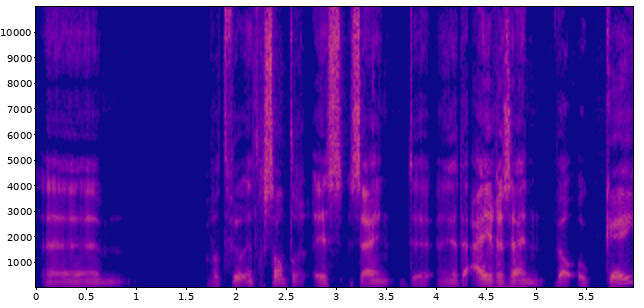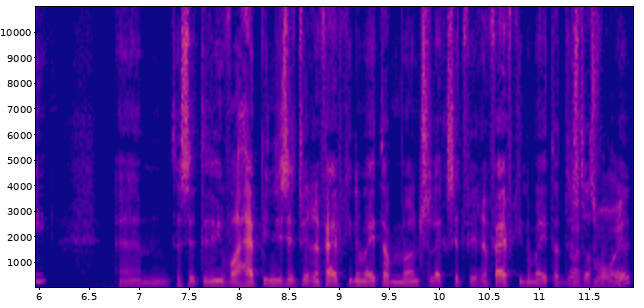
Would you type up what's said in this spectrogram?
Ehm, wat veel interessanter is, zijn de, eh, de eieren zijn wel oké. Ehm, er zit in ieder geval Happy, die zit weer in 5 kilometer. Munchlax zit weer in 5 kilometer, dus Dat dat is wel leuk.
